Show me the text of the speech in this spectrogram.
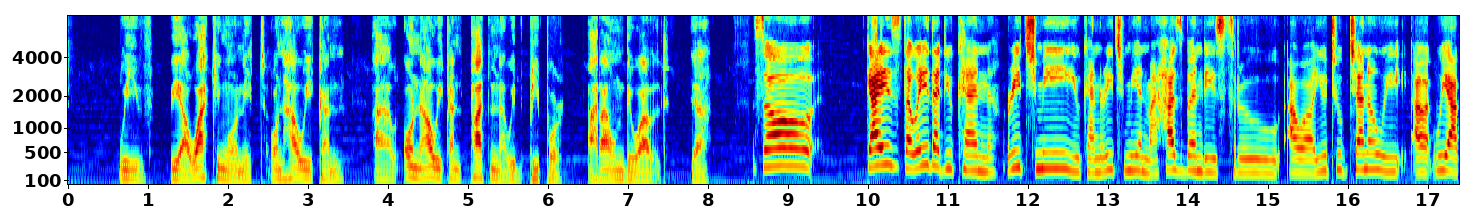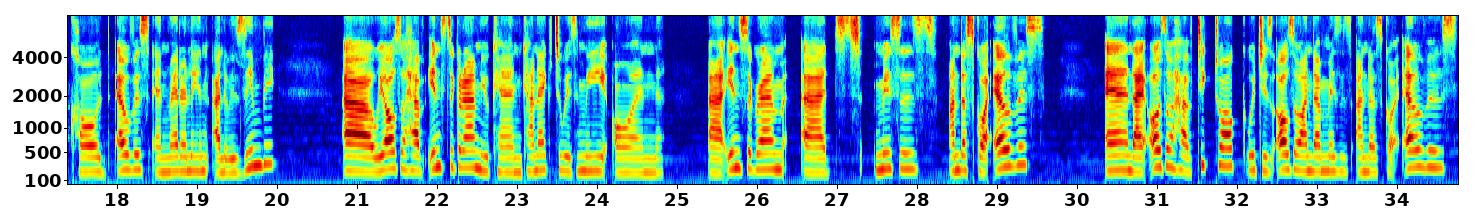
we've we are working on it on how we can uh, on how we can partner with people around the world. Yeah. So, guys, the way that you can reach me, you can reach me and my husband is through our YouTube channel. We are, we are called Elvis and Marilyn Aluzimbi. Uh, we also have Instagram. You can connect with me on uh, Instagram at Mrs. underscore Elvis. And I also have TikTok, which is also under Mrs. underscore Elvis.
